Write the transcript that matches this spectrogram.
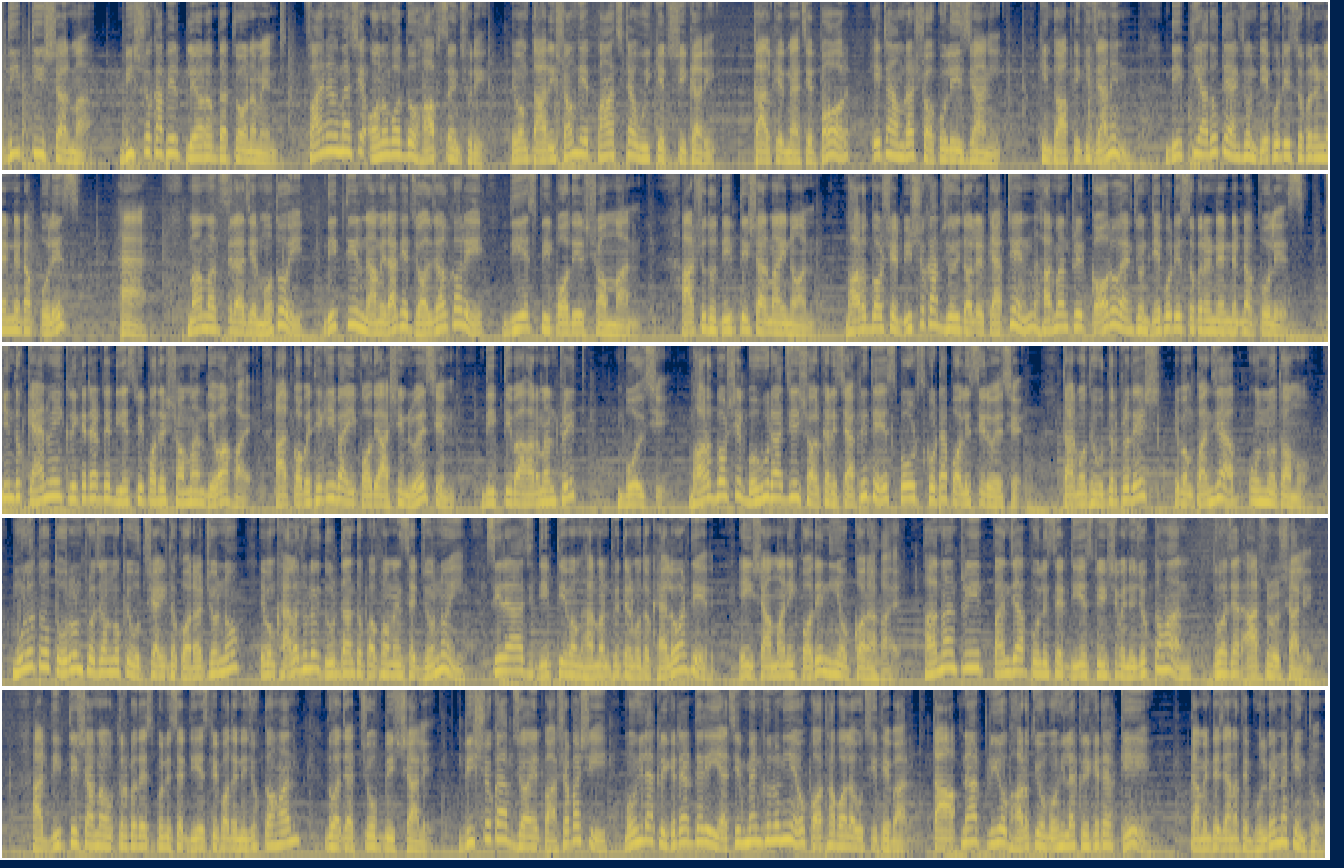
দীপ্তি শর্মা, বিশ্বকাপের player of the tournament final ম্যাচে অনবদ্য হাফ সেঞ্চুরি এবং তারই সঙ্গে পাঁচটা উইকেট শিকারী। কালকের ম্যাচের পর এটা আমরা সকলেই জানি। কিন্তু আপনি কি জানেন, দীপ্তি আদতে একজন ডেপুটি সুপারিনটেন্ডেন্ট অফ পুলিশ হ্যাঁ মোহাম্মদ সিরাজের মতোই দীপ্তির নামের আগে জলজল করে ডিএসপি পদের সম্মান। আর শুধু দীপ্তি শর্মাই নন ভারতবর্ষের বিশ্বকাপ জয়ী দলের ক্যাপ্টেন হরমনপ্রীত কৌরও একজন ডেপুটি সুপারিনটেন্ডেন্ট অফ পুলিশ। কিন্তু কেন এই ক্রিকেটারদের ডিএসপি পদের সম্মান দেওয়া হয়? আর কবে থেকেই বা এই পদে আসীন রয়েছেন দীপ্তি বা হরমনপ্রীত? বলছি, ভারতবর্ষের বহু রাজ্যেই সরকারি চাকরিতে স্পোর্টস কোটা পলিসি রয়েছে। তার মধ্যে উত্তরপ্রদেশ এবং পাঞ্জাব অন্যতম। মূলত তরুণ প্রজন্মকে উৎসাহিত করার জন্য এবং খেলাধুলোয় দুর্দান্ত পারফরমেন্সের জন্যই সিরাজ, দীপ্তি এবং হরমনপ্রীতের মতো খেলোয়াড়দের এই সাম্মানিক পদে নিয়োগ করা হয়। হরমনপ্রীত পাঞ্জাব পুলিশের ডিএসপি হিসেবে নিযুক্ত হন দু হাজার আঠারো সালে। আর দীপ্তি শর্মা উত্তরপ্রদেশ পুলিশের ডিএসপি পদে নিযুক্ত হন দু হাজার চব্বিশ সালে। বিশ্বকাপ জয়ের পাশাপাশি মহিলা ক্রিকেটারদের এই অ্যাচিভমেন্টগুলো নিয়েও কথা বলা উচিত এবার। তা আপনার প্রিয় ভারতীয় মহিলা ক্রিকেটার কে? কমেন্টে জানাতে ভুলবেন না কিন্তু।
